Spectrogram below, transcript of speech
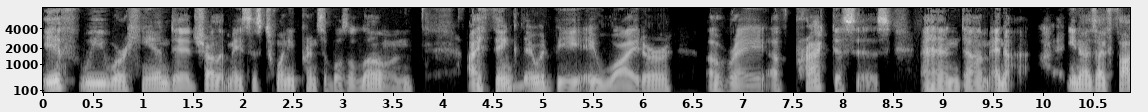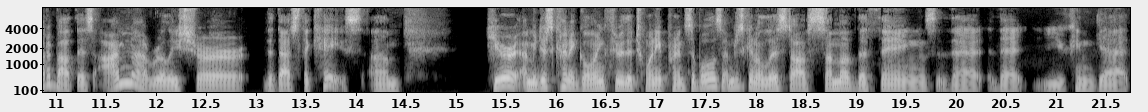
if we were handed Charlotte Mason's 20 principles alone, I think mm-hmm. there would be a wider array of practices. And um, and you know, as I've thought about this, I'm not really sure that that's the case. Um, here, I mean, just kind of going through the 20 principles, I'm just going to list off some of the things that that you can get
